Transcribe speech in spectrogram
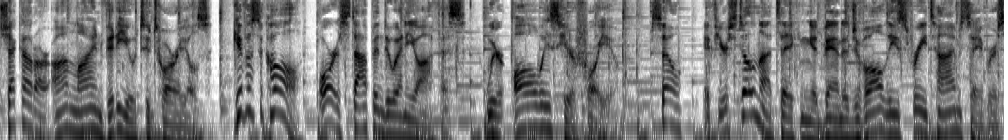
check out our online video tutorials. Give us a call or stop into any office. We're always here for you. So, if you're still not taking advantage of all these free time savers,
